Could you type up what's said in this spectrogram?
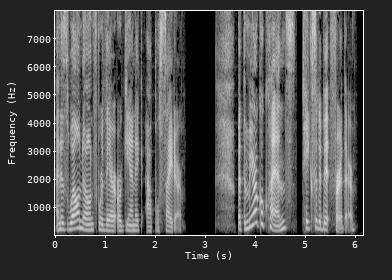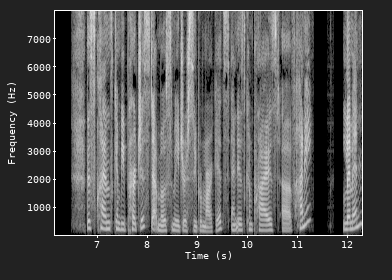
and is well known for their organic apple cider. But the Miracle Cleanse takes it a bit further. This cleanse can be purchased at most major supermarkets and is comprised of honey, lemon,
